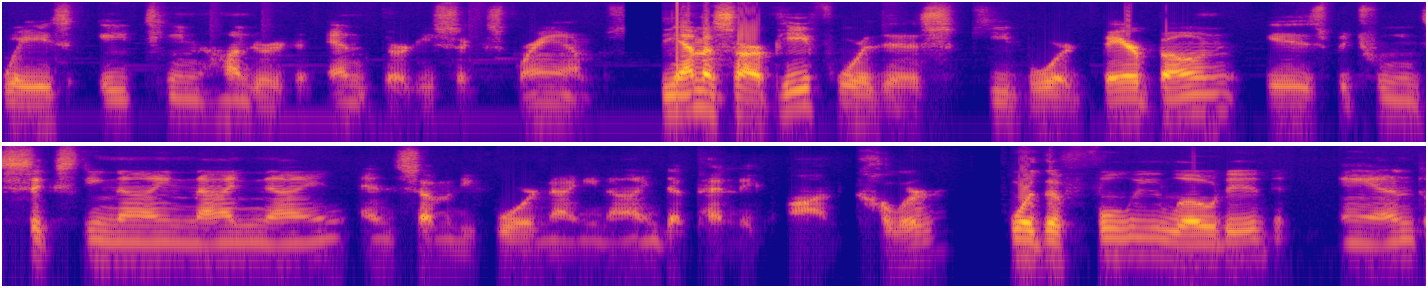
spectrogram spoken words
weighs 1836 grams. The MSRP for this keyboard bare bone is between $69.99 and $74.99 depending on color. For the fully loaded and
